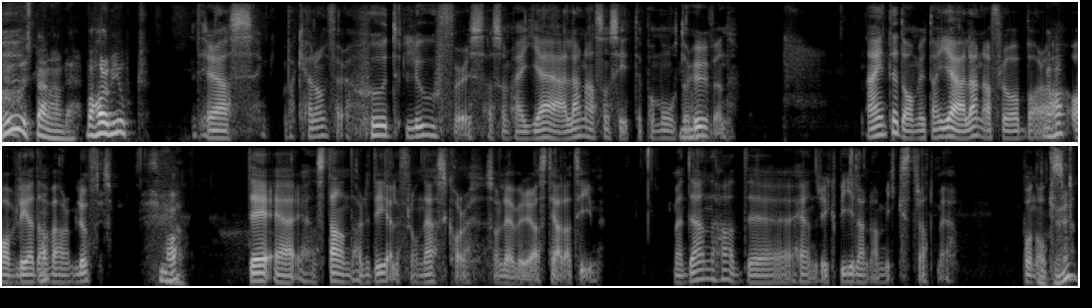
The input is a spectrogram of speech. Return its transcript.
nu är det spännande. Vad har de gjort? deras, vad kallar de för, hood loofers, alltså de här gälarna som sitter på motorhuven. Nej, inte de, utan gälarna för att bara Jaha. avleda Ja. varmluft. Ja. Det är en standarddel från Nascar som levereras till alla team. Men den hade Henrik-bilarna mixtrat med på något Okej. sätt.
